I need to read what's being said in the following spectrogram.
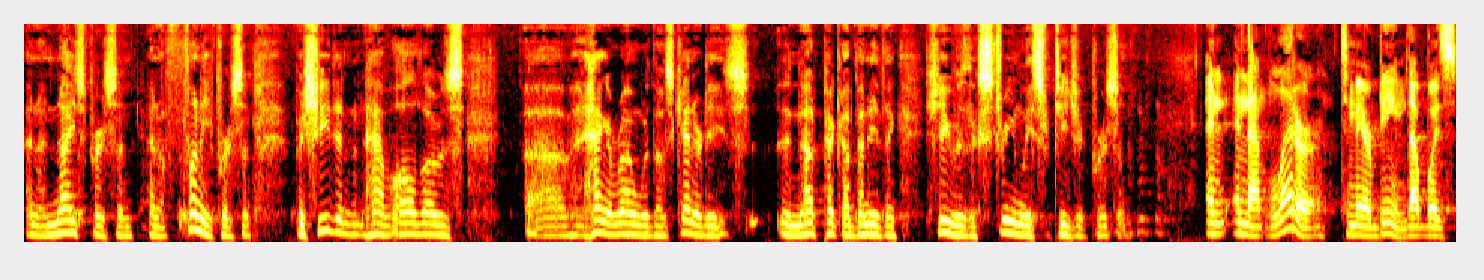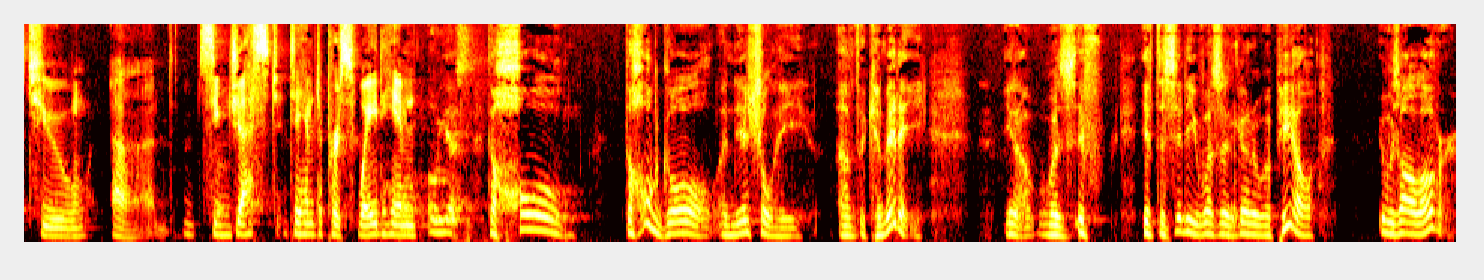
and a nice person and a funny person, but she didn't have all those uh, hang around with those Kennedys and not pick up anything. She was an extremely strategic person. And and that letter to Mayor Beame that was to uh, suggest to him to persuade him. Oh, yes, the whole the whole goal initially of the committee, you know, was if if the city wasn't going to appeal, it was all over.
